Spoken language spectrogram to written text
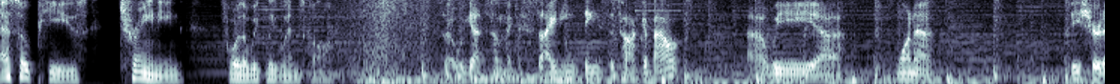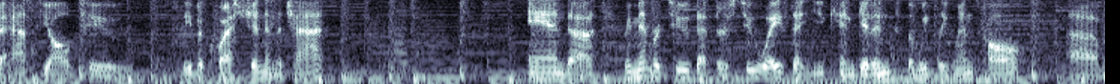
SOPs training for the weekly wins call. So we got some exciting things to talk about. Uh, we uh, want to be sure to ask y'all to leave a question in the chat. And uh, remember too that there's two ways that you can get into the weekly wins call. Um,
